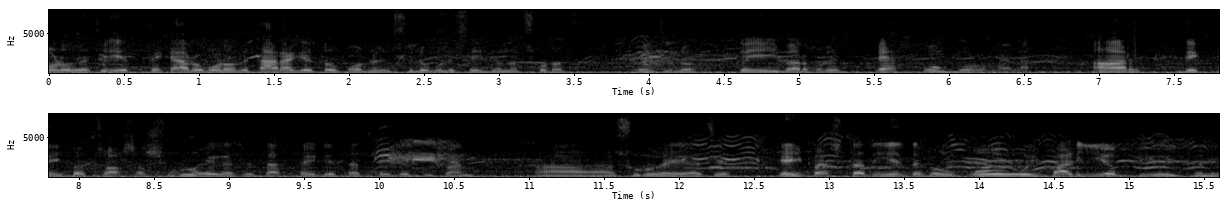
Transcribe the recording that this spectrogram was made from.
বড় হয়েছে, এর থেকে আরও বড় হবে। তার আগে তো প্রবলেম ছিল বলে সেই জন্য ছোট হয়েছিল। তো এইবার হবে ব্যাপক বড় মেলা। আর দেখতেই পাচ্ছ, আসা শুরু হয়ে গেছে। চার সাইডে চার সাইডে দোকান শুরু হয়ে গেছে। এই পাশটা দিয়ে দেখো, ওই বাড়ি অব্দি ওইখানে।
